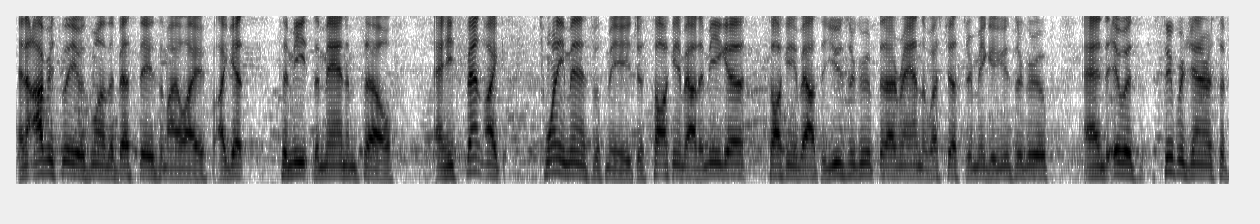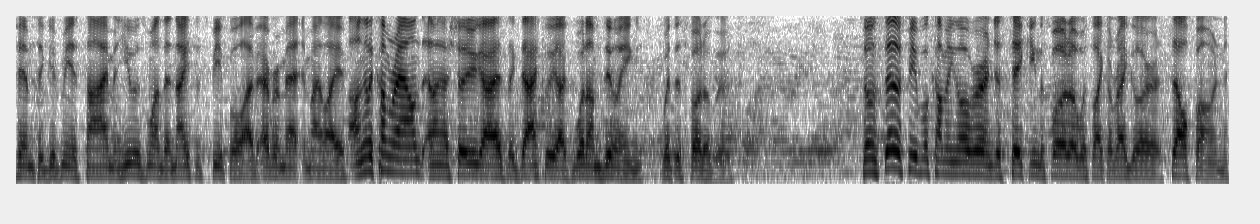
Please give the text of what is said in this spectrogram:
and obviously it was one of the best days of my life. I get to meet the man himself, and he spent like 20 minutes with me just talking about Amiga, talking about the user group that I ran, the Westchester Amiga user group, and it was super generous of him to give me his time, and he was one of the nicest people I've ever met in my life. I'm gonna come around and I'm gonna show you guys exactly like what I'm doing with this photo booth. So instead of people coming over and just taking the photo with like a regular cell phone,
